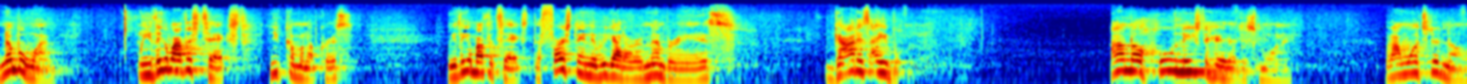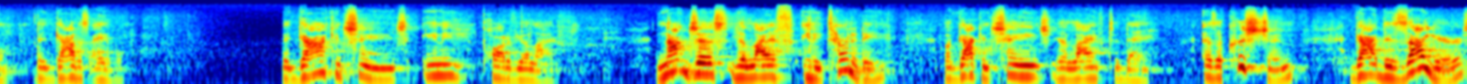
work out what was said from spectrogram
Number one, when you think about this text, you coming up, Chris. When you think about the text, the first thing that we got to remember is God is able. I don't know who needs to hear that this morning, but I want you to know that God is able. That God can change any part of your life. Not just your life in eternity, but God can change your life today. As a Christian, God desires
